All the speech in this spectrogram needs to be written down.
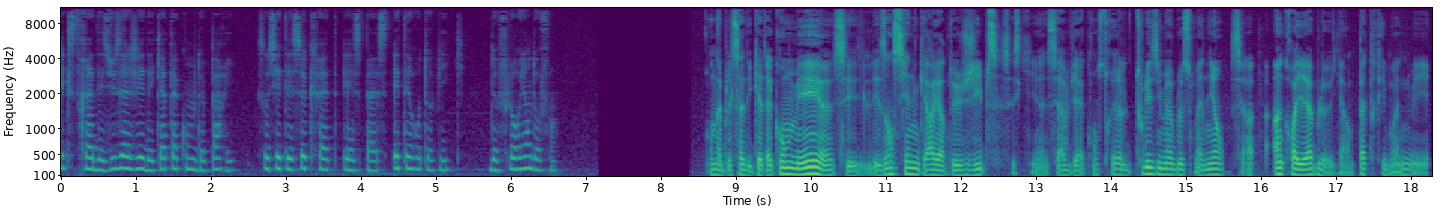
Extrait des usagers des catacombes de Paris, société secrète et espace hétérotopique, de Florian Dauphin. on appelait ça des catacombes, mais euh, c'est les anciennes carrières de gypse, c'est ce qui a servi à construire tous les immeubles haussmanniens. Incroyable, il y a un patrimoine, mais...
